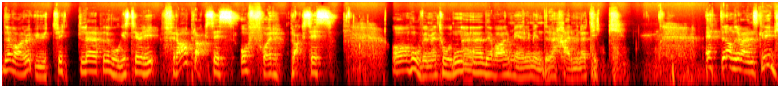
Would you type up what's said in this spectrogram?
det var å utvikle pedagogisk teori fra praksis og for praksis. Og hovedmetoden eh, det var mer eller mindre hermeneutikk. Etter andre verdenskrig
